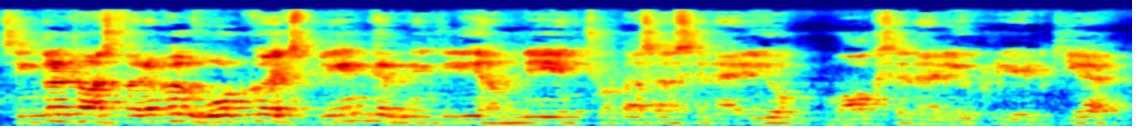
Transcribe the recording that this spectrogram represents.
सिंगल ट्रांसफरेबल वोट को एक्सप्लेन करने के लिए हमने एक छोटा सा सिनेरियो मॉक सिनेरियो क्रिएट किया है।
